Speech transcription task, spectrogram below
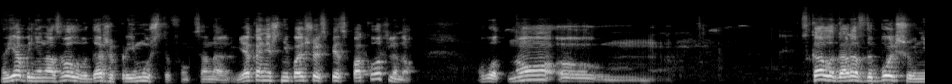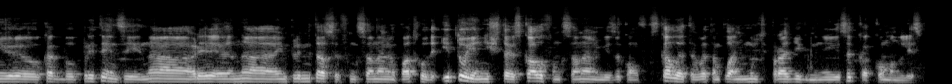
но я бы не назвал его даже преимуществом функциональным. Я, конечно, небольшой спец по Kotlin, вот, но э, Скала гораздо больше у нее как бы претензий на, на имплементацию функционального подхода. И то я не считаю скалу функциональным языком. Скала это в этом плане мультипарадигменный язык, как Common Lisp.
